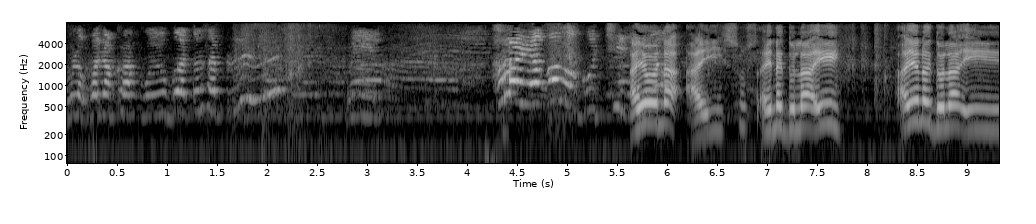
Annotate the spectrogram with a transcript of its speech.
Wala ka lang kakulugo ito sa. Ayaw na. Ay, sus. Ay, nagdula eh. Ayaw nagdula eh.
